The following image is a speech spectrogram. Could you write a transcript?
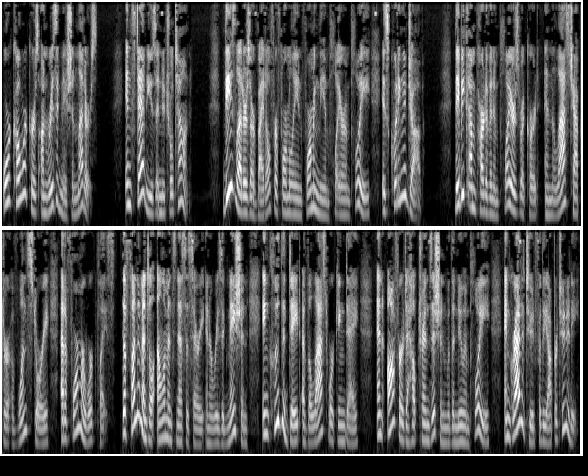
or coworkers on resignation letters. Instead, use a neutral tone. These letters are vital for formally informing the employer employee is quitting a job. They become part of an employer's record and the last chapter of one's story at a former workplace. The fundamental elements necessary in a resignation include the date of the last working day, an offer to help transition with a new employee, and gratitude for the opportunity.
